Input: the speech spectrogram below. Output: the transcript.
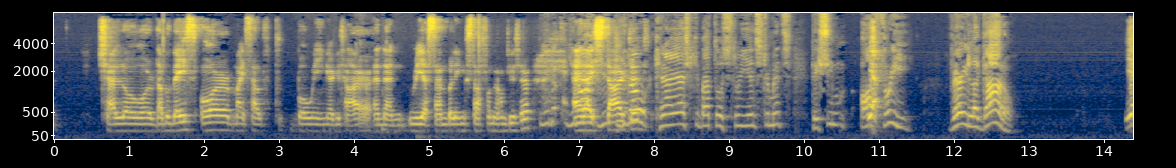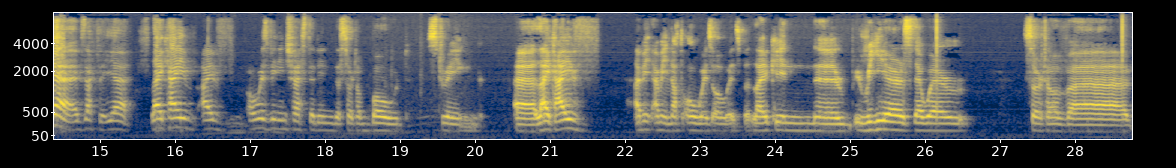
cello or double bass or myself bowing a guitar and then reassembling stuff on the computer. You know, you and know, I started You know, can I ask you about those three instruments? They seem all Yeah. three very legato. Yeah, exactly. Yeah, like I've I've always been interested in the sort of bowed string. Uh, like I've, I mean, I mean, not always, always, but like in uh, years there were sort of. Uh,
